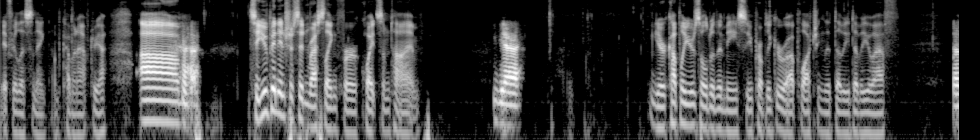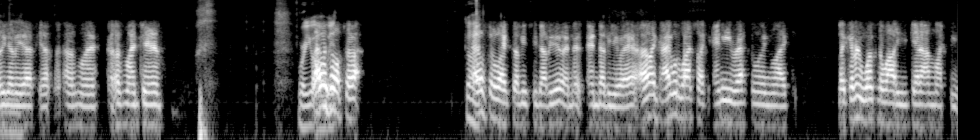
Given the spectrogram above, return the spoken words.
if you're listening, I'm coming after you. Um, so you've been interested in wrestling for quite some time. Yeah. You're a couple years older than me, so you probably grew up watching the WWF. WWF. Yep. That was my that was my jam. Were you That was also Go ahead. I also like WCW and NWA. I like I would watch like any wrestling like like every once in a while you get on like these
